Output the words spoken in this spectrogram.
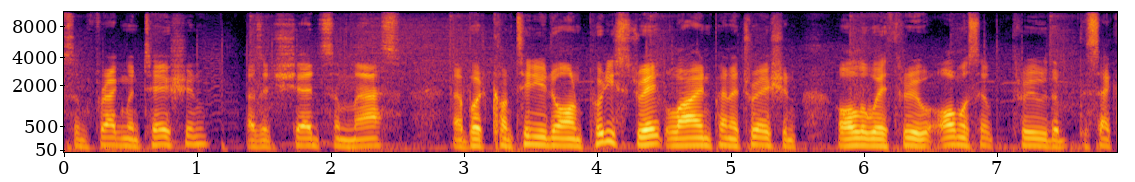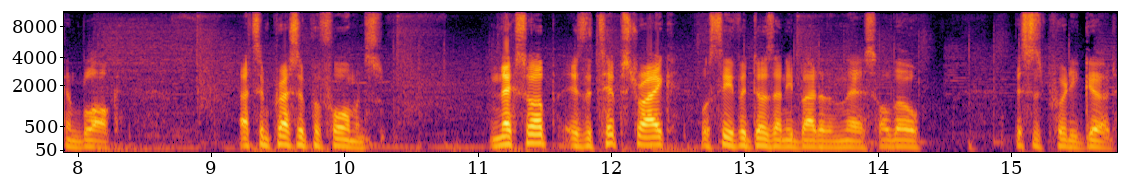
some fragmentation as it shed some mass uh, but continued on pretty straight line penetration all the way through, almost up through the, the second block. That's impressive performance. Next up is the TipStrike. We'll see if it does any better than this, although this is pretty good.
